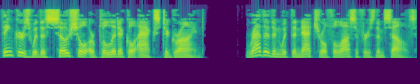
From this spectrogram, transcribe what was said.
thinkers with a social or political axe to grind, rather than with the natural philosophers themselves.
